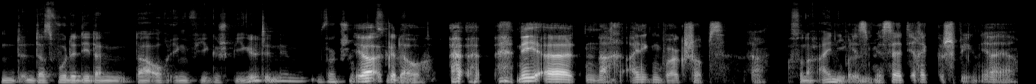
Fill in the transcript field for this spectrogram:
Und, und, das wurde dir dann da auch irgendwie gespiegelt in dem Workshop? Ja, genau. nee, äh, nach einigen Workshops. Ja. Ach so, nach einigen? Wurde es mir sehr direkt gespiegelt, ja, ja.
